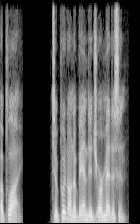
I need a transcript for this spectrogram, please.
Apply. To put on a bandage or medicine.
